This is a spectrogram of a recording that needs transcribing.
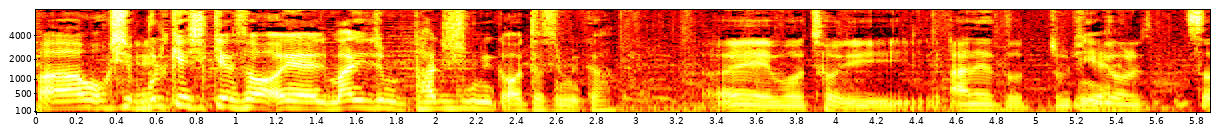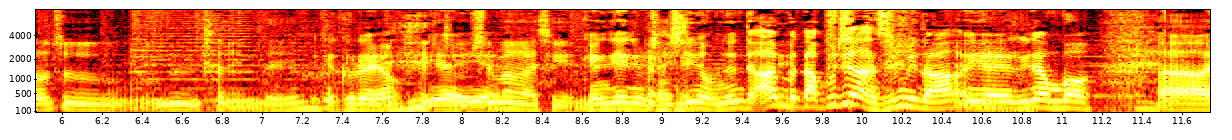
아, 혹시 물개 씨께서 예, 많이 좀 봐주십니까? 어떻습니까? 예, 뭐 저희 아내도 좀 신경을 써주는 편인데요. 예, 그래요? 좀 예, 예. 실망하시겠네요. 굉장히 좀 자신이 없는데, 아, 뭐 나쁘진 않습니다. 예, 그냥 뭐, 아,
